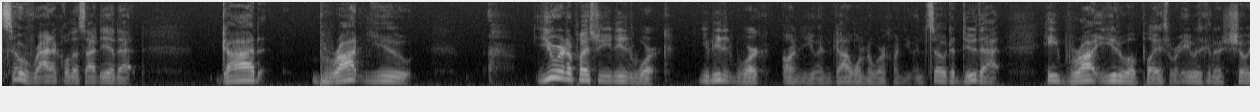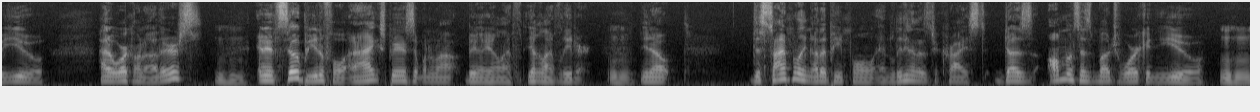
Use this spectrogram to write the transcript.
so radical this idea that God brought you. You were in a place where you needed work. You needed work on you, and God wanted to work on you. And so to do that, He brought you to a place where He was going to show you how to work on others. hmm And it's so beautiful. And I experienced it when I'm out being a young life young life leader. hmm You know, discipling other people and leading others to Christ does almost as much work in you. hmm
